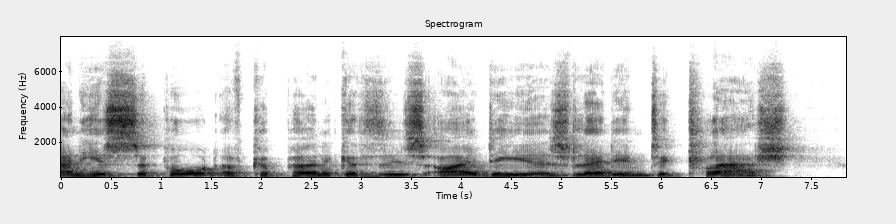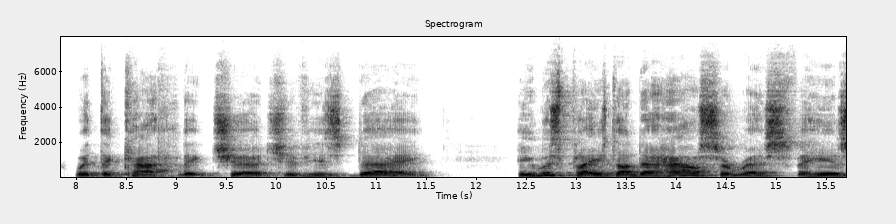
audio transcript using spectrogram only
and his support of Copernicus's ideas led him to clash with the Catholic Church of his day. He was placed under house arrest for his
